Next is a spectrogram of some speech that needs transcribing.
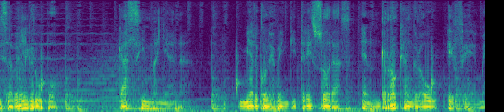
Isabel Grupo, casi mañana, miércoles 23 horas en Rock and Grow FM.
